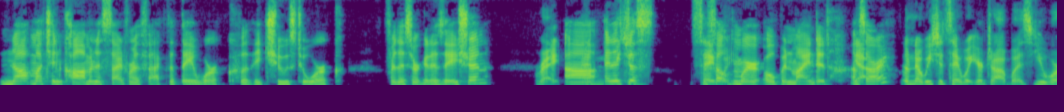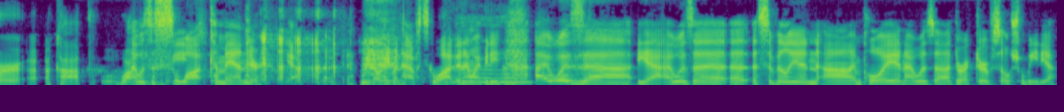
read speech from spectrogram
not much in common aside from the fact that they work, or they choose to work for this organization, right. uh, and, we it just say felt what your- more open minded. I'm Yeah. sorry, no, we should say what your job was. You were a, a cop. I was a walking the. SWAT commander. Yeah. Okay. We don't even have SWAT in NYPD. I was, uh, yeah, I was a, a, a civilian uh, employee, and I was uh, director of social media.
